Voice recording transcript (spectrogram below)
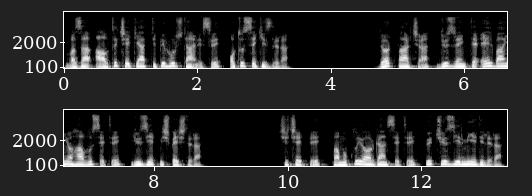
Baza 6 çekyat tipi hurç tanesi 38 lira. 4 parça düz renkte el banyo havlu seti 175 lira. Çiçekli pamuklu yorgan seti 327 lira.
